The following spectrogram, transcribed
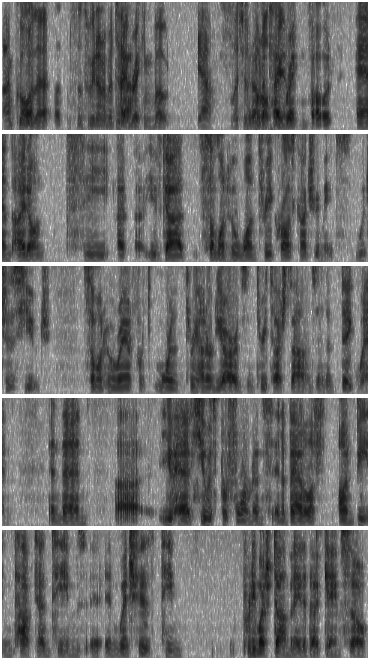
I'm cool Oh, with that since we don't have a tie-breaking vote. Yeah, let's just We put don't all have a three. tie-breaking vote, and I don't see. I, you've got someone who won three cross-country meets, which is huge. Someone who ran for th- more than 300 yards and three touchdowns in a big win, and then uh, you had Hewitt's performance in a battle of unbeaten top 10 teams, in, in which his team pretty much dominated that game. So.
